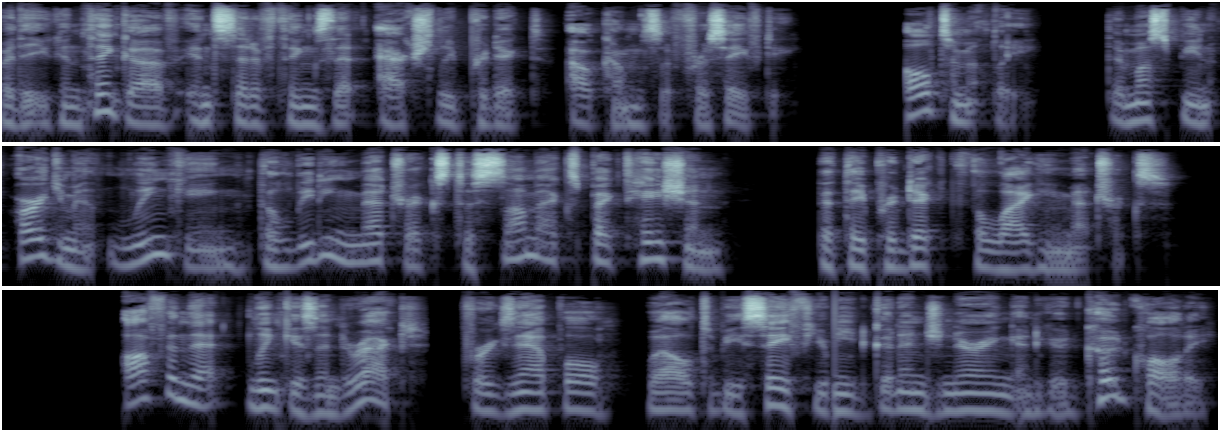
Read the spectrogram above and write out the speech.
or that you can think of instead of things that actually predict outcomes for safety. Ultimately, there must be an argument linking the leading metrics to some expectation that they predict the lagging metrics. Often that link is indirect. For example, well, to be safe, you need good engineering and good code quality.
